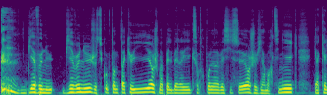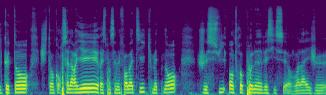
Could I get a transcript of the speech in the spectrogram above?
bienvenue, bienvenue, je suis content de t'accueillir, je m'appelle Belrix, entrepreneur investisseur, je viens en Martinique. Il y a quelques temps, j'étais encore salarié, responsable informatique, maintenant je suis entrepreneur investisseur. Voilà, et je,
